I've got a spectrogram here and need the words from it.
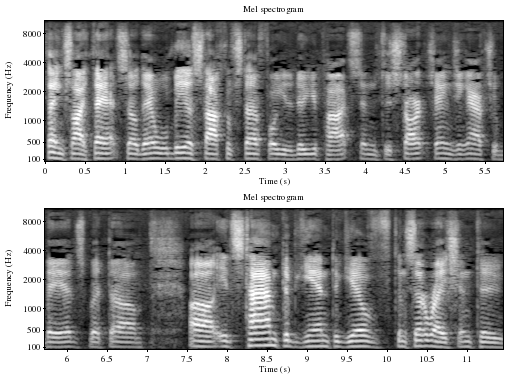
things like that. So there will be a stock of stuff for you to do your pots and to start changing out your beds. But um, uh, it's time to begin to give consideration to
